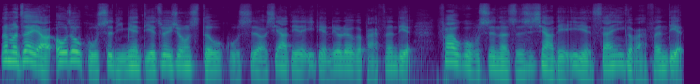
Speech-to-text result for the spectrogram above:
那么在亚欧洲股市里面，跌最凶是德国股市哦，下跌了一点六六个百分点；法国股市呢，只是下跌一点三一个百分点。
